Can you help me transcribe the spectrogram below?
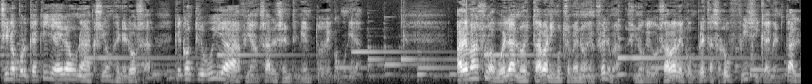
sino porque aquella era una acción generosa que contribuía a afianzar el sentimiento de comunidad. Además, su abuela no estaba ni mucho menos enferma, sino que gozaba de completa salud física y mental,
